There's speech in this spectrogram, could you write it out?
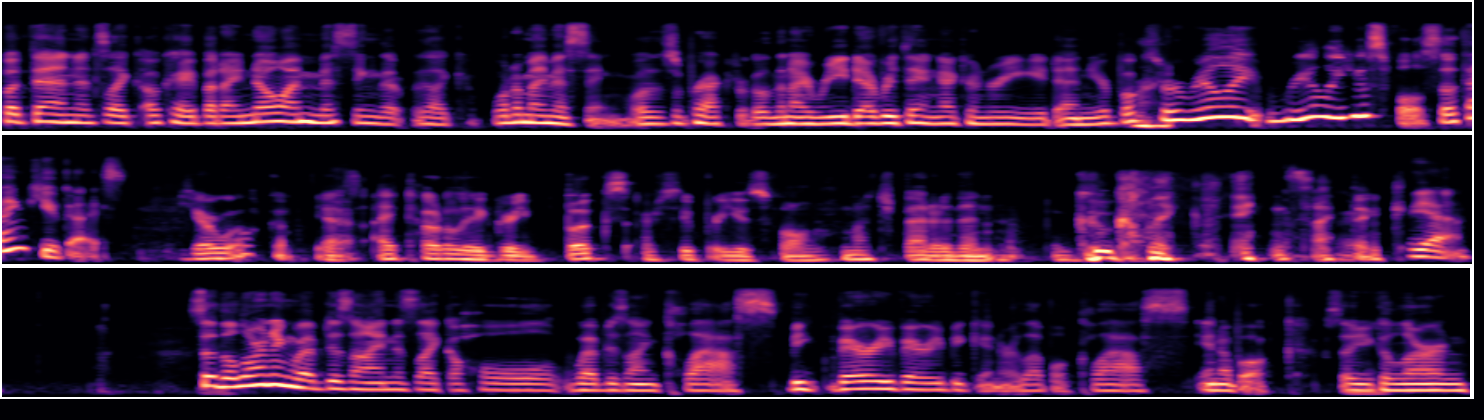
but then it's like, okay, but I know I'm missing the like, what am I missing? Well, What is the practical? Then I read everything I can read, and your books are really, really useful. So thank you guys. You're welcome. Yes, I totally agree. Books are super useful, much better than Googling things, I think. Yeah. So the learning web design is like a whole web design class, be, very, very beginner level class in a book. So you can learn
